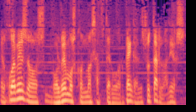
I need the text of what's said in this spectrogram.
El jueves nos volvemos con más Afterwork. Venga, disfrutarlo. Adiós.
